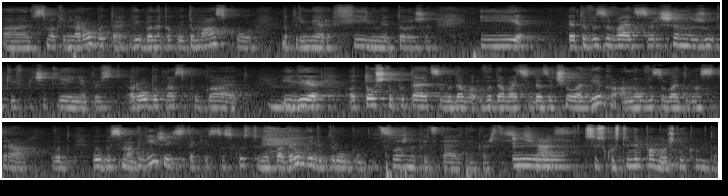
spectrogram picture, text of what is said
э, смотрим на робота, либо на какую-то маску, например, в фильме тоже, и это вызывает совершенно жуткие впечатления. То есть робот нас пугает. Mm-hmm. Или то, что пытается выдав- выдавать себя за человека, оно вызывает у нас страх. Вот вы бы смогли жить с, таки, с искусственной подругой или другом? Сложно представить, мне кажется, сейчас. Mm-hmm. С искусственным помощником, да.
